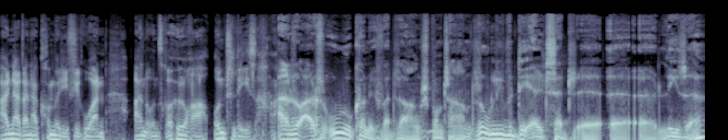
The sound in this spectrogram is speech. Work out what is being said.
einer deiner Comedy-Figuren an unsere Hörer und Leser? Also als Udo kann ich was sagen, spontan. So, liebe DLZ-Leser, äh, äh,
